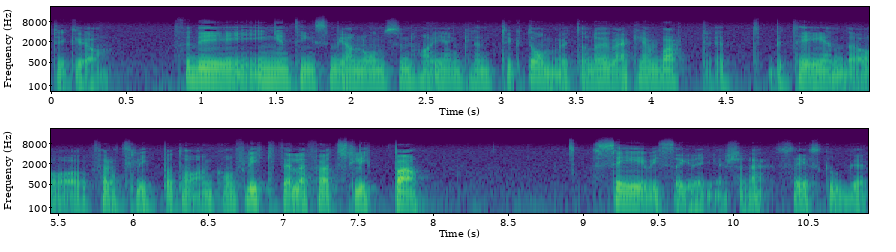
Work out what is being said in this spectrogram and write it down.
tycker jag. För det är ingenting som jag någonsin har egentligen tyckt om, utan det har verkligen varit ett beteende för att slippa ta en konflikt eller för att slippa se vissa grejer sådär, se skuggor.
